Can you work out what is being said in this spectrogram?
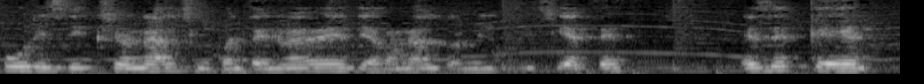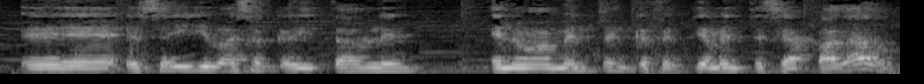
jurisdiccional 59 diagonal 2017 es de que eh, ese IVA es acreditable en el momento en que efectivamente se ha pagado.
